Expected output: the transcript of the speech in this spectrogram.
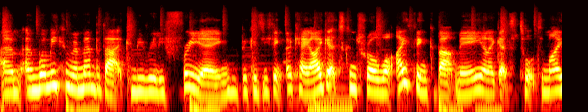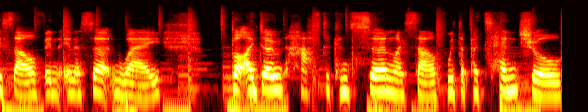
Um, and when we can remember that, it can be really freeing because you think, okay, I get to control what I think about me and I get to talk to myself in, in a certain way but I don't have to concern myself with the potential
